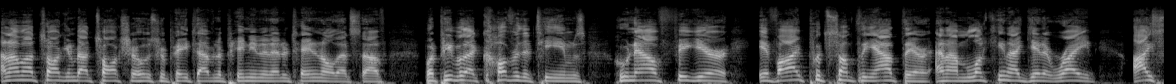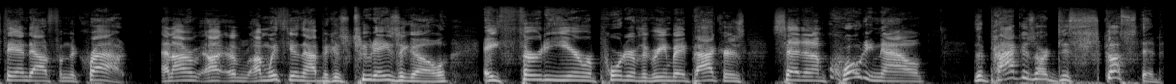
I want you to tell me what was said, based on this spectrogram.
And I'm not talking about talk show hosts who are paid to have an opinion and entertain and all that stuff, but people that cover the teams who now figure if I put something out there and I'm lucky and I get it right, I stand out from the crowd. And I, I, I'm with you on that because two days ago, a 30 year reporter of the Green Bay Packers said, and I'm quoting now, the Packers are disgusted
